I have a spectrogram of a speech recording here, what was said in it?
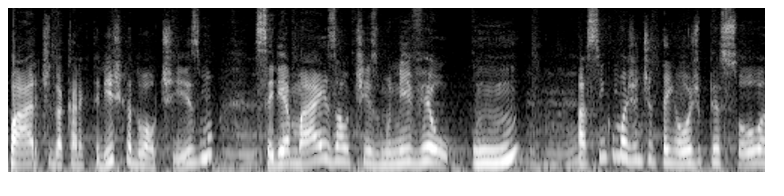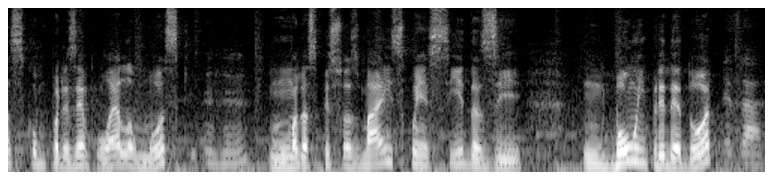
parte da característica do autismo. Uhum. Seria mais autismo nível 1 Assim como a gente tem hoje pessoas como, por exemplo, o Elon Musk, uhum. uma das pessoas mais conhecidas e um bom empreendedor Exato.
